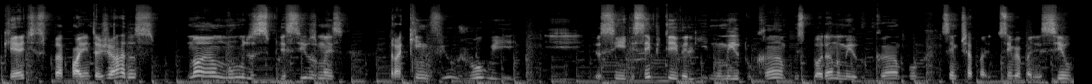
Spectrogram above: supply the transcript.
catches para 40 jardas. Não é um números expressivos, mas para quem viu o jogo e, e, assim, ele sempre teve ali no meio do campo, explorando o meio do campo, sempre, sempre apareceu,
